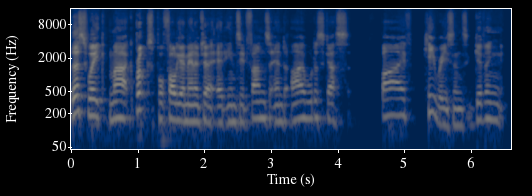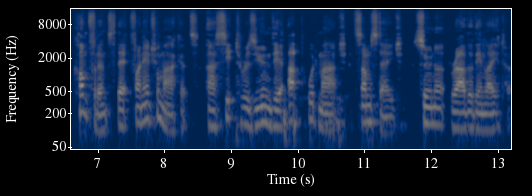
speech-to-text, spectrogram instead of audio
This week, Mark Brooks, Portfolio Manager at NZ Funds, and I will discuss five key reasons giving confidence that financial markets are set to resume their upward march at some stage sooner rather than later.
